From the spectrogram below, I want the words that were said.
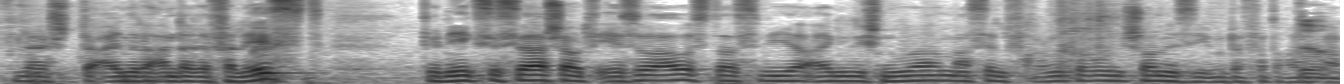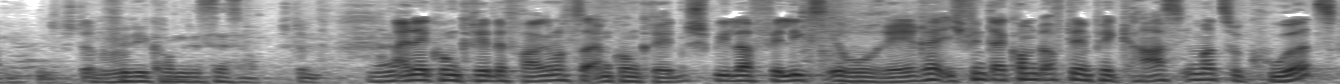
vielleicht der eine oder andere verlässt. Für nächstes Jahr schaut es eh so aus, dass wir eigentlich nur Marcel Franke und Shaughnessy unter Vertrag Ja, haben. stimmt. Für die kommende Saison. Stimmt. Eine konkrete Frage noch zu einem konkreten Spieler, Felix Irorere. Ich finde, der kommt auf den PKs immer zu kurz.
